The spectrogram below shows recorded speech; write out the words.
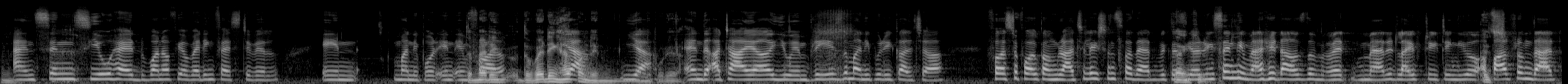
Hmm. And since you had one of your wedding festival in Manipur in Imphal. The wedding, the wedding happened yeah, in yeah. Manipur, yeah. And the attire, you embrace the Manipuri culture. First of all, congratulations for that because Thank you're you. recently married. How's the married life treating you? It's Apart from that,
